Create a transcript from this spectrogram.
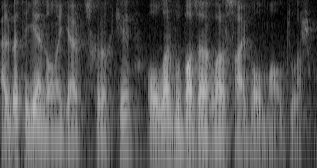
Əlbəttə yenə də ona gəlib çıxırıq ki, onlar bu bacarıqlara sahib olmalıdırlar.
